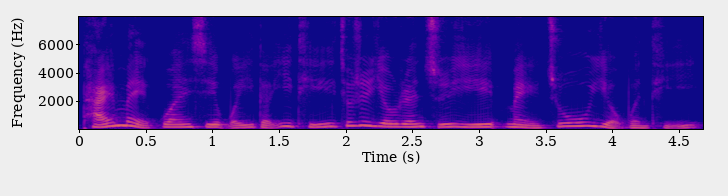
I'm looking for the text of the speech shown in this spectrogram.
台美关系唯一的议题，就是有人质疑美猪有问题。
